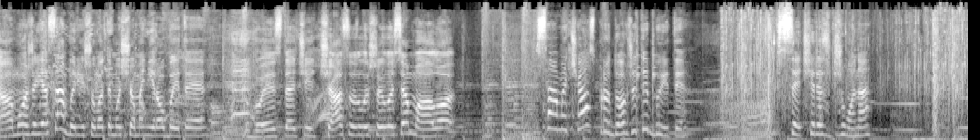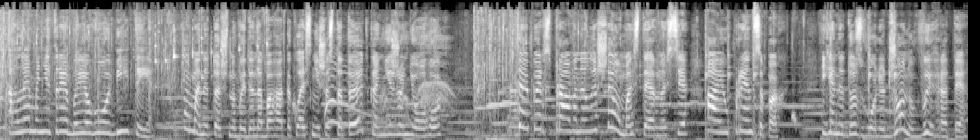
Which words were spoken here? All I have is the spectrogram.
А може я сам вирішуватиму, що мені робити? Вистачить, часу залишилося мало. Саме час продовжити бити. Все через Джона. Але мені треба його обійти. У мене точно вийде набагато класніша статуетка, ніж у нього. Тепер справа не лише у майстерності, а й у принципах. Я не дозволю Джону виграти.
